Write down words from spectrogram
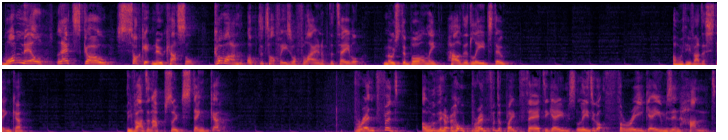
1-0. Let's go. Suck it, Newcastle. Come on. Up the toffees. We're flying up the table. Most importantly, how did Leeds do? Oh, they've had a stinker. They've had an absolute stinker. Brentford. Oh, they're, oh, Brentford have played 30 games. Leeds have got three games in hand.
